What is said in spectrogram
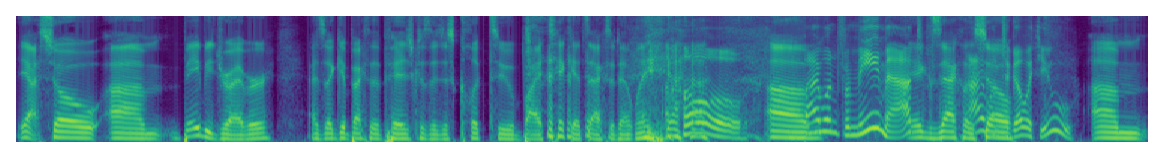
Yeah, so um, Baby Driver, as I get back to the page because I just clicked to buy tickets accidentally. Oh, um, buy one for me, Matt. Exactly. I so, want to go with you. Um,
